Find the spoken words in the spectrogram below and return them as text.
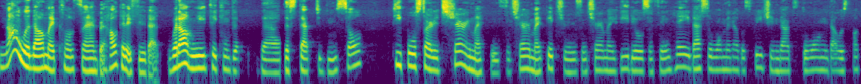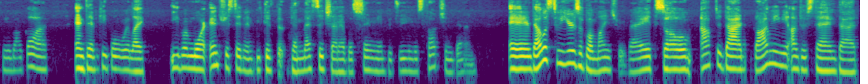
not without my consent, but how can I say that? Without me taking the, the, the step to do so, people started sharing my face and sharing my pictures and sharing my videos and saying, Hey, that's the woman that was preaching. That's the woman that was talking about God. And then people were like even more interested in because the, the message that I was sharing in the dream was touching them. And that was two years ago, mind you, right? So after that, God made me understand that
